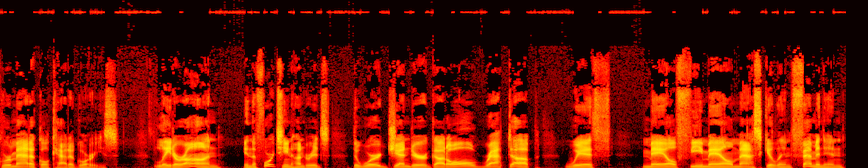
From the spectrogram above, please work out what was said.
grammatical categories. Later on, in the 1400s, the word gender got all wrapped up with male, female, masculine, feminine.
